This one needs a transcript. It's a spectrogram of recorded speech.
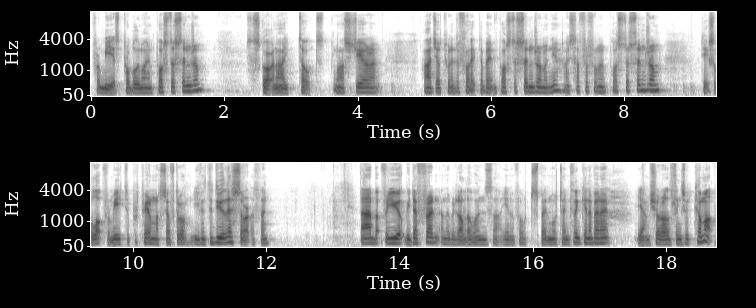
For me, it's probably my imposter syndrome. So Scott and I talked last year at Agile to reflect about imposter syndrome, and yeah, I suffer from imposter syndrome. It takes a lot for me to prepare myself to, well, even to do this sort of thing. Uh, but for you, it'll be different, and there'll be other ones that, you know, if I were to spend more time thinking about it, yeah, I'm sure other things would come up.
